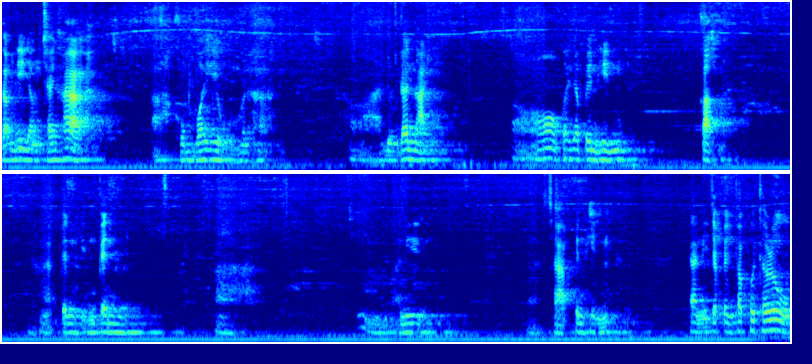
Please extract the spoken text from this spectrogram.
ตอนนี้ยังใช้ผ้าคุมไว้อยู่นะฮะดูด้านใน อ๋อก็จะเป็นหินกับเป็นหินเป็นอันนี้ฉาบเป็นหินด้านนี้จะเป็นพระพุทธรูป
